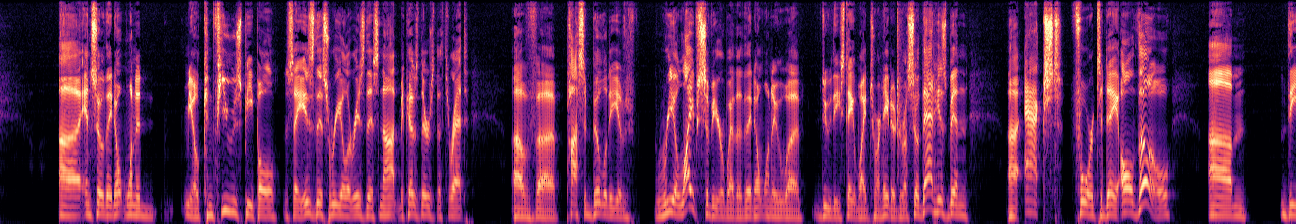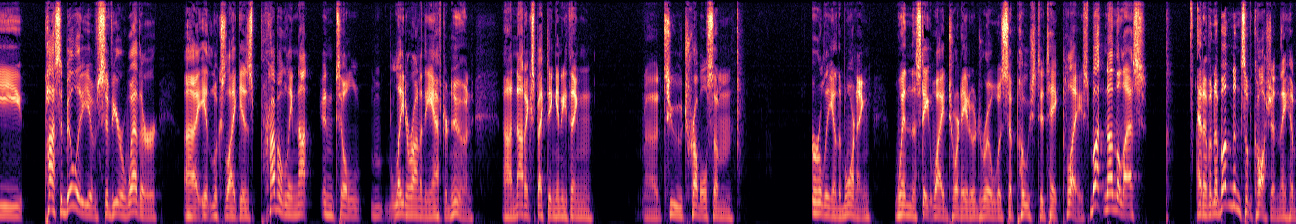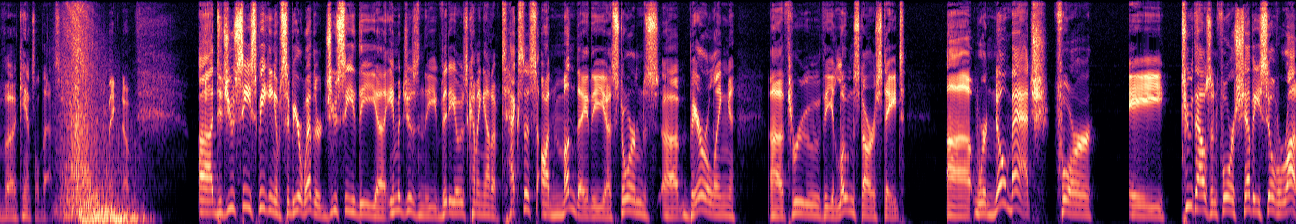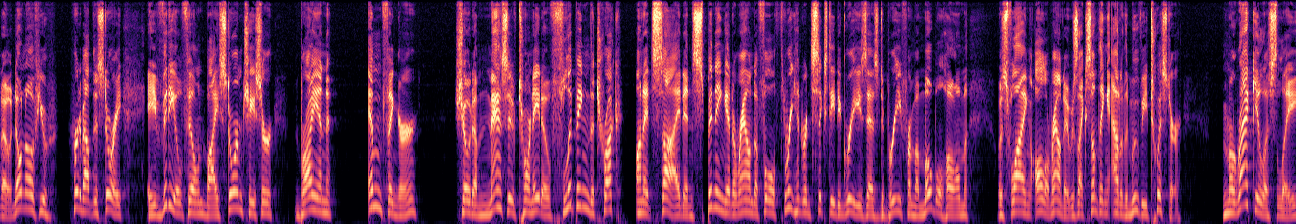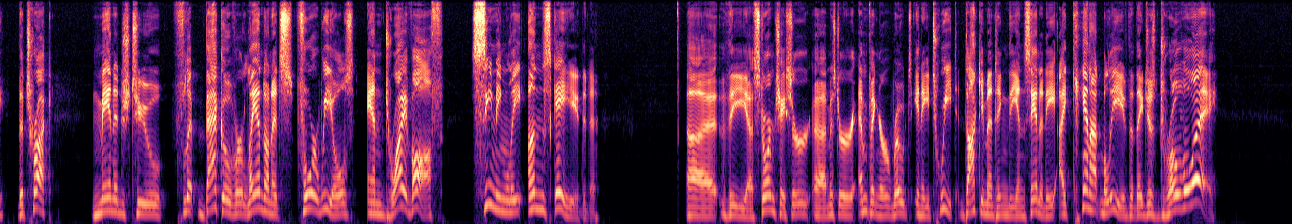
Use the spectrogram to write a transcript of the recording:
Uh, and so they don't want to you know confuse people say is this real or is this not? Because there's the threat of uh, possibility of real life severe weather. They don't want to uh, do the statewide tornado drill. So that has been uh, axed for today. Although um, the possibility of severe weather uh, it looks like is probably not until later on in the afternoon. Uh, not expecting anything uh, too troublesome early in the morning when the statewide tornado drill was supposed to take place. But nonetheless, out of an abundance of caution, they have uh, canceled that. So make note. Uh, did you see, speaking of severe weather, did you see the uh, images and the videos coming out of Texas on Monday? The uh, storms uh, barreling uh, through the Lone Star State were no match for a 2004 Chevy Silverado. Don't know if you heard about this story. A video filmed by storm chaser Brian Emfinger showed a massive tornado flipping the truck on its side and spinning it around a full 360 degrees as debris from a mobile home was flying all around it. It was like something out of the movie Twister. Miraculously, the truck managed to flip back over, land on its four wheels, and drive off seemingly unscathed. Uh, the uh, storm chaser, uh, Mr. Emfinger, wrote in a tweet documenting the insanity I cannot believe that they just drove away.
